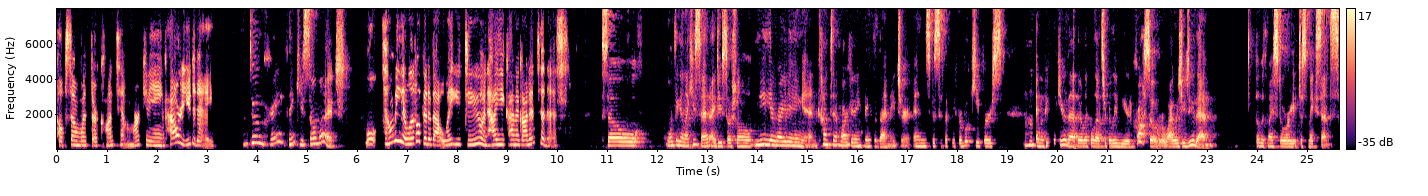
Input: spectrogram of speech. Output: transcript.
helps them with their content marketing. How are you today? I'm doing great. Thank you so much. Well, tell me a little bit about what you do and how you kind of got into this. So, once again, like you said, I do social media writing and content marketing, things of that nature, and specifically for bookkeepers. Mm-hmm. And when people hear that, they're like, well, that's a really weird crossover. Why would you do that? But with my story, it just makes sense.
